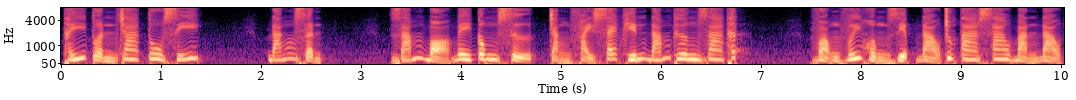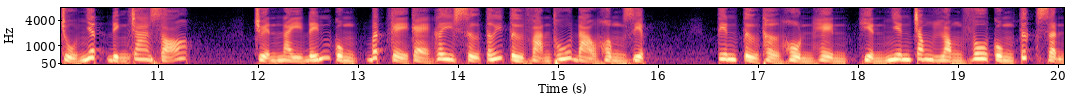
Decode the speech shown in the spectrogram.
Thấy tuần tra tu sĩ. Đáng giận. Dám bỏ bê công sự chẳng phải sẽ khiến đám thương gia thất. Vọng với Hồng Diệp đảo chúng ta sao bản đảo chủ nhất định tra rõ. Chuyện này đến cùng bất kể kẻ gây sự tới từ vạn thú đảo Hồng Diệp. Tiên tử thở hổn hển hiển nhiên trong lòng vô cùng tức giận.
